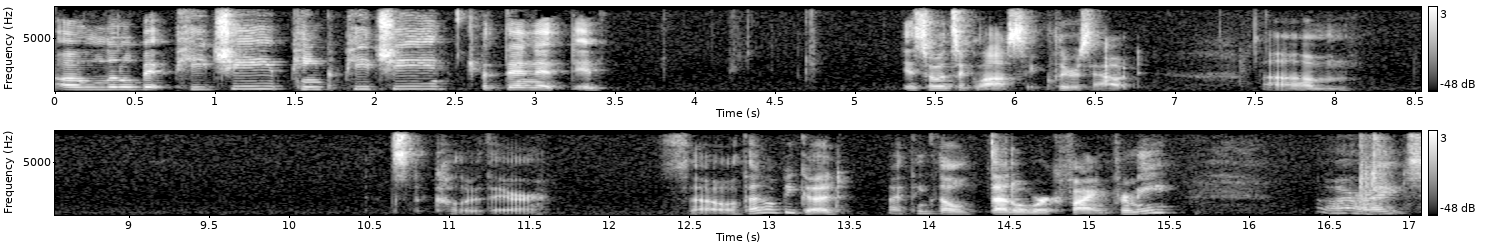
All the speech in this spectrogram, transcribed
a little bit peachy, pink peachy, but then it, it, so it's a gloss, it clears out. Um, it's the color there. So that'll be good. I think that'll, that'll work fine for me. All right.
